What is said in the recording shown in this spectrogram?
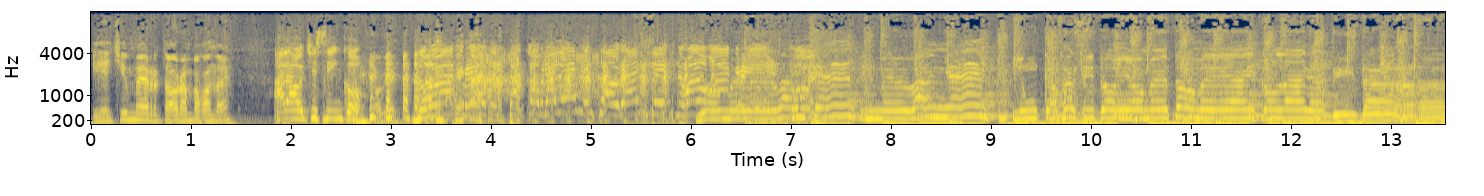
¿Y el chisme de restaurante para cuándo es? A las 8 y 5. No me vas a creer lo que está cobrando el restaurante. No me Yo vas a me creer. levanté me bañé y un cafecito yo me tomé ahí con la gatita.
